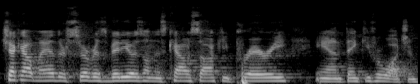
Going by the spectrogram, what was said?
Check out my other service videos on this Kawasaki Prairie, and thank you for watching.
